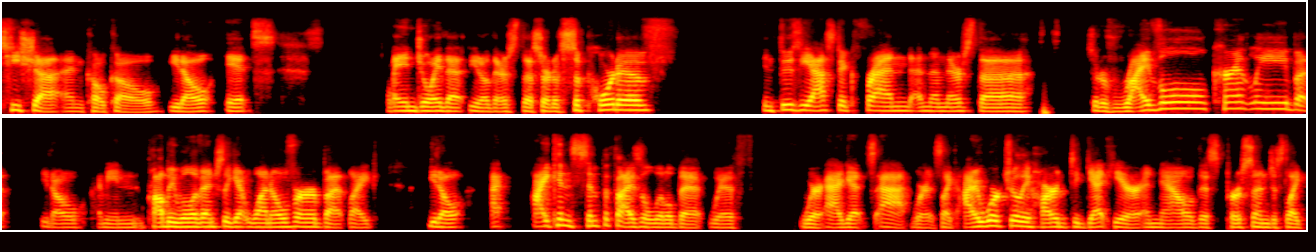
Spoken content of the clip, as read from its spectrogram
Tisha and Coco, you know, it's I enjoy that, you know, there's the sort of supportive, enthusiastic friend, and then there's the sort of rival currently, but you know, I mean, probably will eventually get one over, but like, you know, I I can sympathize a little bit with where Agate's at, where it's like I worked really hard to get here, and now this person just like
